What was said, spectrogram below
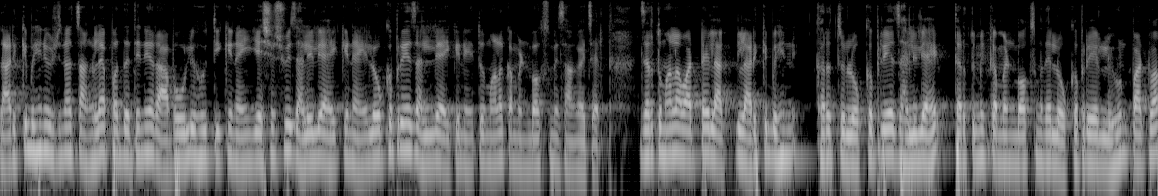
लाडकी बहीण योजना चांगल्या पद्धतीने राबवली होती की नाही यशस्वी झालेली आहे की नाही लोकप्रिय झालेली आहे की नाही तुम्हाला कमेंट बॉक्समध्ये सांगायचं आहे जर तुम्हाला वाटतं ला लाडकी बहीण खरंच लोकप्रिय झालेली आहे तर तुम्ही कमेंट बॉक्समध्ये लोकप्रिय लिहून पाठवा.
